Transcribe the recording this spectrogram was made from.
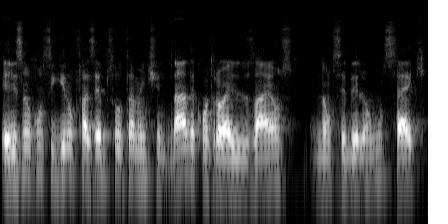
eles não conseguiram fazer absolutamente nada contra o L dos Lions. Não cederam um sack.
